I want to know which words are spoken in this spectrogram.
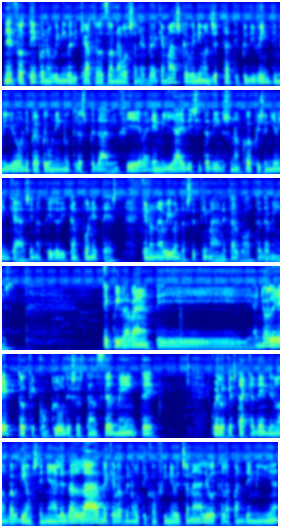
Nel frattempo non veniva dichiarata la zona rossa nel Bergamasco, venivano gettati più di 20 milioni per un inutile ospedale in fiera e migliaia di cittadini sono ancora prigionieri in casa in attesa di tamponi e test che non arrivano da settimane, talvolta da mesi. E qui va avanti Agnoletto che conclude sostanzialmente quello che sta accadendo in Lombardia è un segnale d'allarme che va ben oltre i confini regionali, oltre la pandemia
